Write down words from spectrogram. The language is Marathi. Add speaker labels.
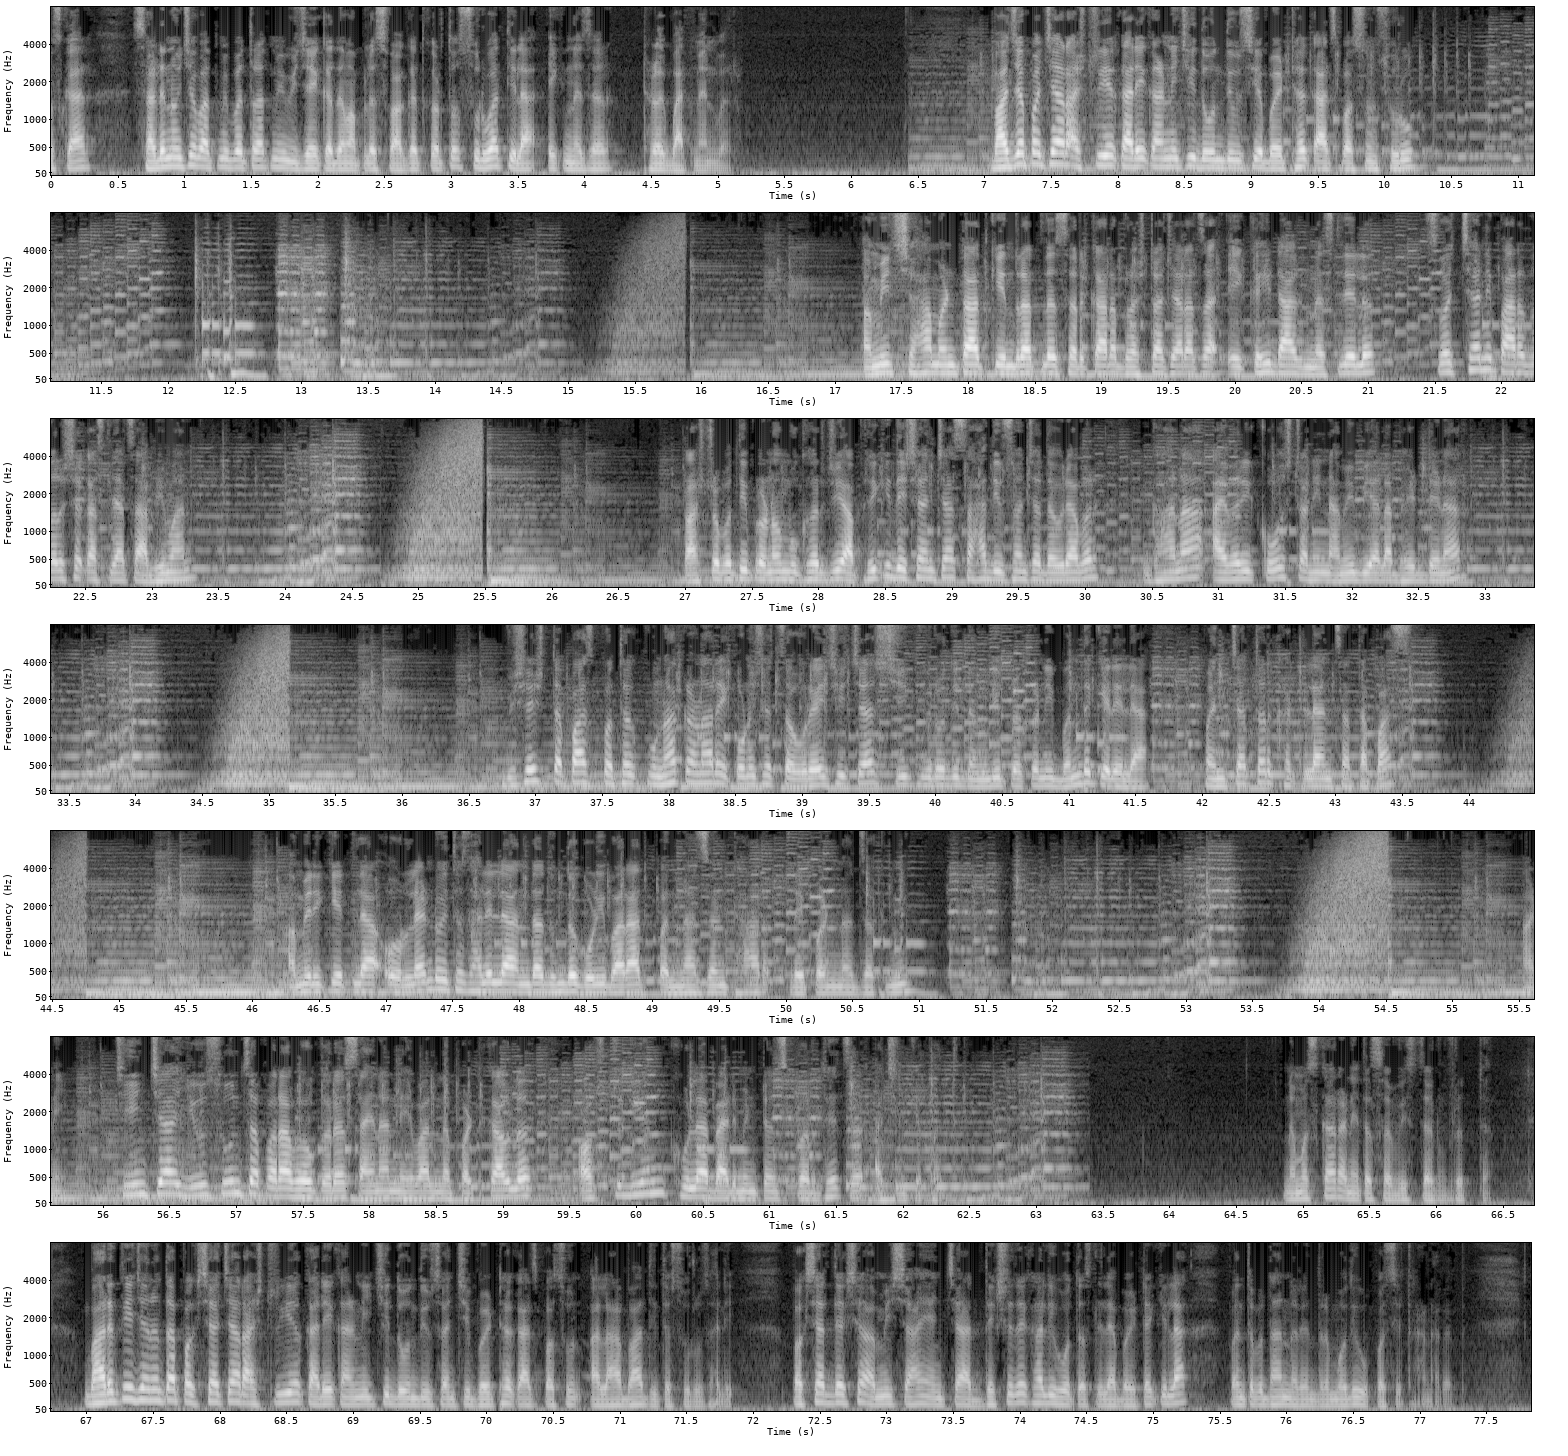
Speaker 1: नमस्कार. साडेनऊच्या बातमीपत्रात मी विजय कदम आपलं स्वागत करतो. सुरुवातीला एक नजर ठळक बातम्यांवर. भाजपच्या राष्ट्रीय कार्यकारिणीची दोन दिवसीय बैठक आजपासून सुरू. अमित शहा म्हणतात केंद्रातलं सरकार भ्रष्टाचाराचा एकही डाग नसलेलं स्वच्छ आणि पारदर्शक असल्याचा अभिमान. राष्ट्रपती प्रणव मुखर्जी आफ्रिकी देशांच्या सहा दिवसांच्या दौऱ्यावर घाना आयव्हरी कोस्ट आणि नामिबियाला भेट देणार. विशेष तपास पथक पुन्हा करणार एकोणीसशे चौऱ्याऐंशीच्या शीख विरोधी दंगली प्रकरणी बंद केलेल्या पंच्याहत्तर खटल्यांचा तपास. अमेरिकेतल्या ओर्लँडो इथं झालेल्या अंदाधुंद गोळीबारात पन्नास जण ठार त्रेपन्न जखमी. चीनच्या युसूनचा पराभव करत सायना नेहवालनं पटकावलं ऑस्ट्रेलियन खुल्या बॅडमिंटन स्पर्धेचं अजिंक्यपद. नमस्कार आणि आता सविस्तर वृत्त. भारतीय जनता पक्षाच्या राष्ट्रीय कार्यकारिणीची दोन दिवसांची बैठक आजपासून अलाहाबाद इथं सुरू झाली. पक्षाध्यक्ष अमित शहा यांच्या अध्यक्षतेखाली होत असलेल्या बैठकीला पंतप्रधान नरेंद्र मोदी उपस्थित राहणार आहेत.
